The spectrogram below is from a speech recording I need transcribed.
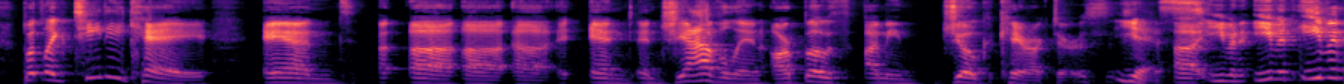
but like TDK and uh, uh, uh, and and Javelin are both. I mean, joke characters. Yes. Uh, even even even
